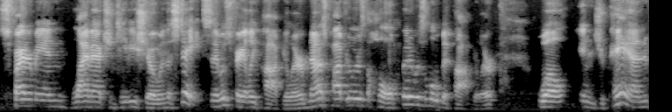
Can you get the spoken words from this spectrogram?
Spider-Man live-action TV show in the states. It was fairly popular, not as popular as the Hulk, but it was a little bit popular. Well, in Japan,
